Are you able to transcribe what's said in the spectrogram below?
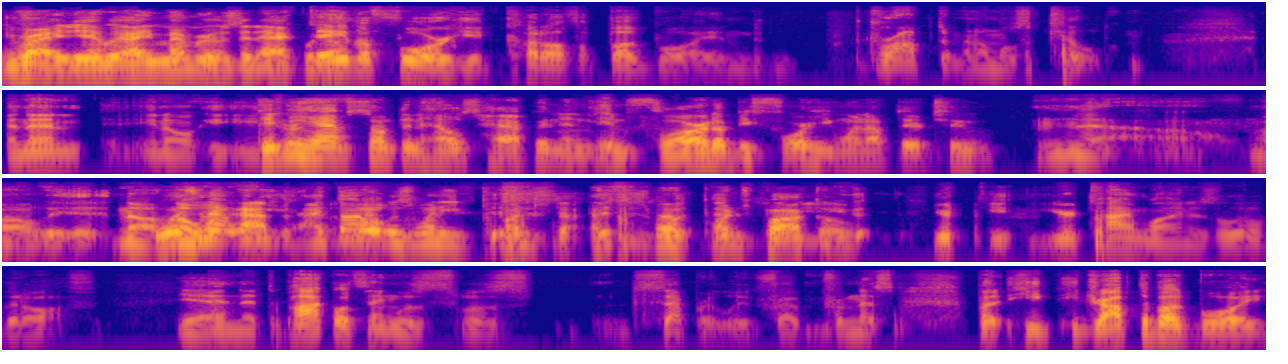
Right. I remember it was at Aqueduct. The day before, he had cut off a bug boy and dropped him and almost killed him. And then, you know, he, he didn't he have something else happen in, in Florida before he went up there too. No, no, oh. no. Wasn't no, what happened? He, I thought no, it was when he punched. This is, this is what punched Paco. You, your your timeline is a little bit off. Yeah, and that the Paco thing was was separately from from this. But he he dropped the bug boy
